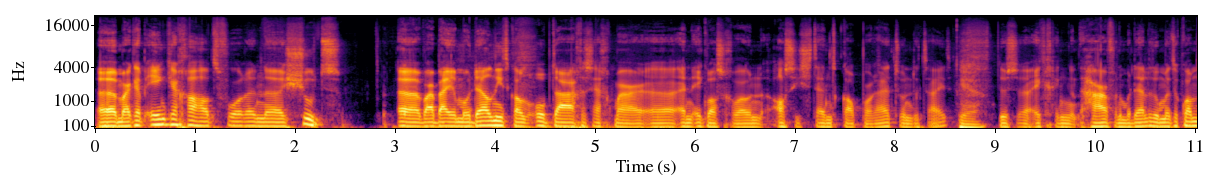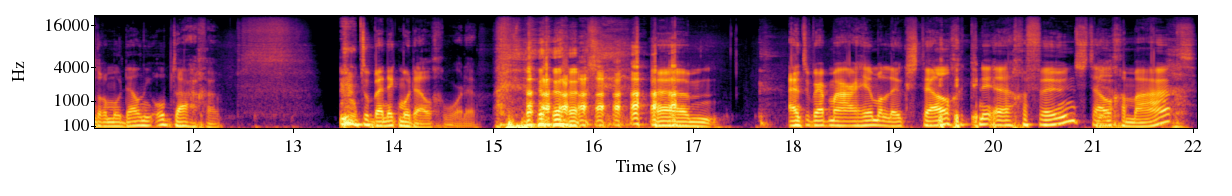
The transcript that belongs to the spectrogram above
Eh, maar ik heb één keer gehad voor een eh, shoot. waarbij een model niet kan opdagen, zeg maar. en ik was gewoon assistent kapper hè, toen de tijd. Ja. Dus ik ging haar van de modellen doen, maar toen kwam er een model niet opdagen. toen ben ik model geworden. Ehm, en toen werd mijn haar helemaal leuk stijl eh, gefeund, stijl Ja. gemaakt.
